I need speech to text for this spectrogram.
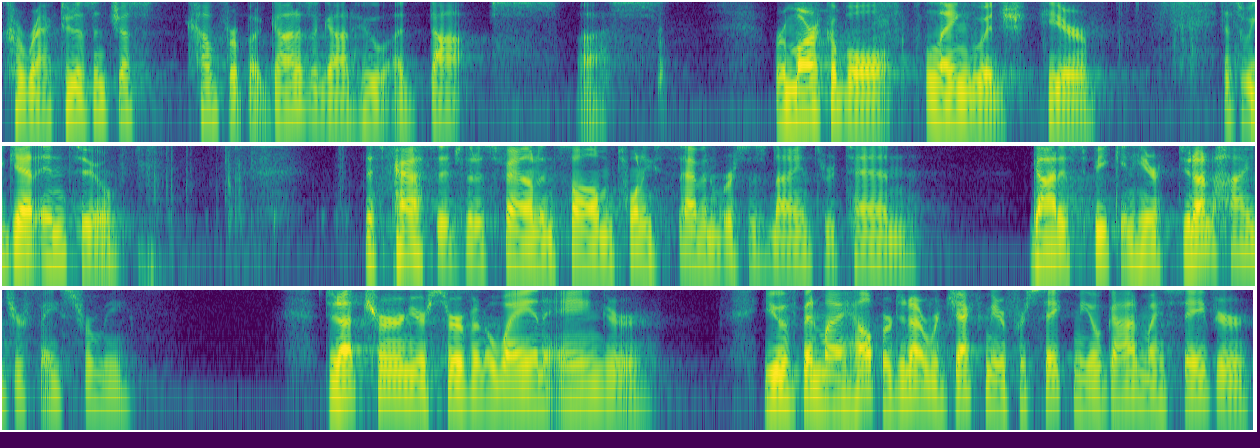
correct, who doesn't just comfort, but God is a God who adopts us. Remarkable language here as we get into this passage that is found in Psalm 27, verses 9 through 10. God is speaking here. Do not hide your face from me. Do not turn your servant away in anger. You have been my helper. Do not reject me or forsake me, O God, my Savior.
